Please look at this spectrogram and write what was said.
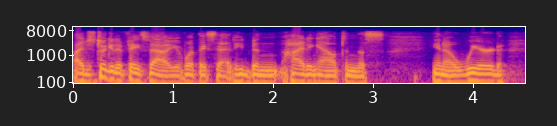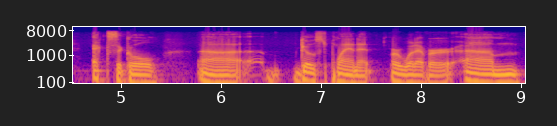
I just took it at face value of what they said. He'd been hiding out in this, you know, weird Exegol uh, ghost planet or whatever. Um,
